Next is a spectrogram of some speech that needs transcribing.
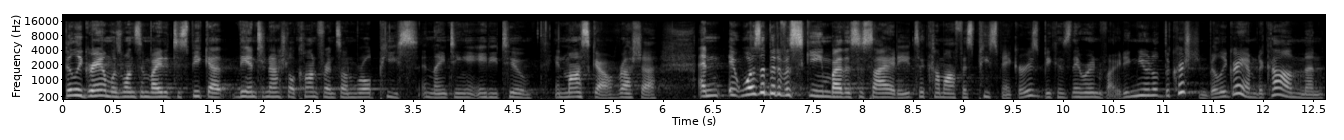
Billy Graham was once invited to speak at the International Conference on World Peace in 1982 in Moscow, Russia. And it was a bit of a scheme by the Soviets to come off as peacemakers because they were inviting, you know, the Christian Billy Graham to come. And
